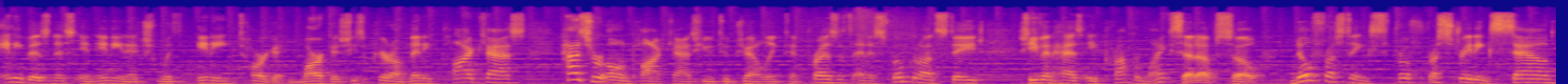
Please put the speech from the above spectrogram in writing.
any business in any niche with any target market. She's appeared on many podcasts, has her own podcast, YouTube channel, LinkedIn presence, and has spoken on stage. She even has a proper mic setup, so no frustrating, frustrating sound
